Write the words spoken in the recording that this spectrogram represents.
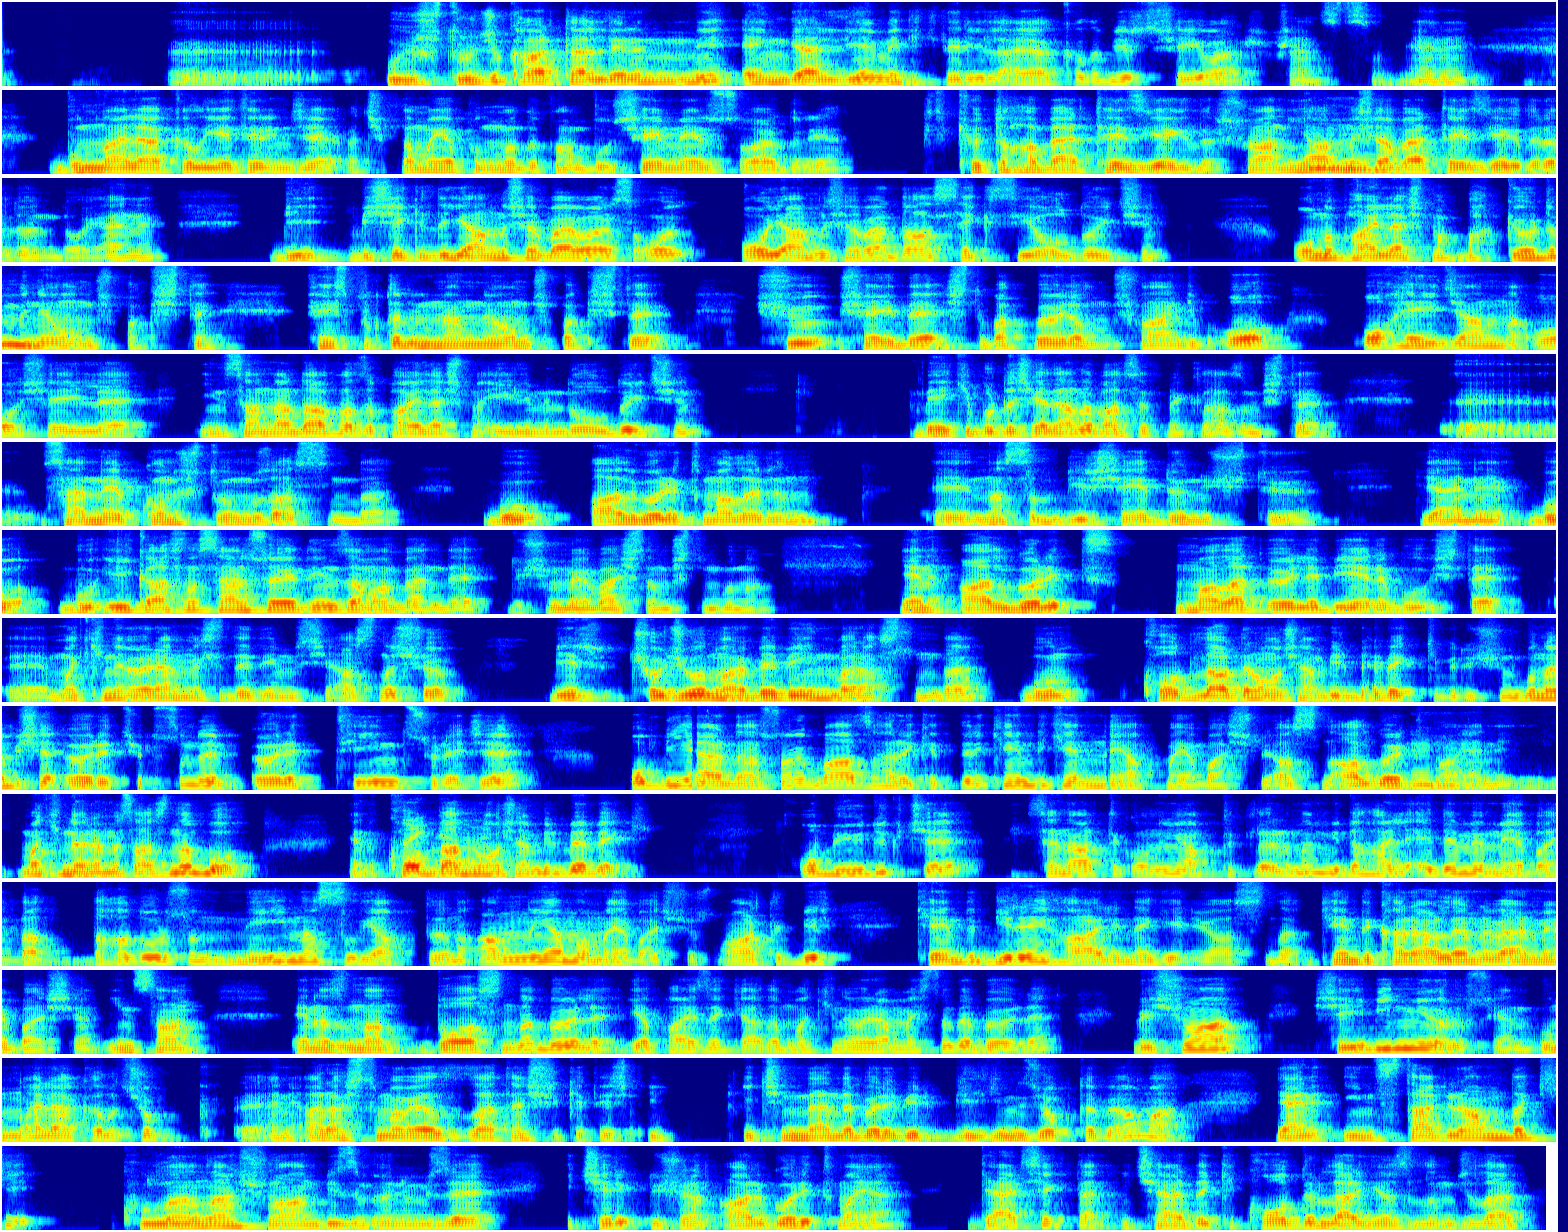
e, uyuşturucu kartellerini engelleyemedikleriyle alakalı bir şeyi var Francis'in. Yani bununla alakalı yeterince açıklama yapılmadı falan. Bu şey mevzusu vardır ya kötü haber tez yayılır. Şu an yanlış Hı-hı. haber tez yayılır'a döndü o. Yani bir bir şekilde yanlış haber varsa o o yanlış haber daha seksi olduğu için onu paylaşmak. Bak gördün mü ne olmuş? Bak işte Facebook'ta bilmem ne olmuş. Bak işte şu şeyde işte bak böyle olmuş falan gibi. O o heyecanla, o şeyle insanlar daha fazla paylaşma eğiliminde olduğu için belki burada şeyden de bahsetmek lazım işte. E, senle hep konuştuğumuz aslında bu algoritmaların e, nasıl bir şeye dönüştüğü. Yani bu bu ilk aslında sen söylediğin zaman ben de düşünmeye başlamıştım bunu. Yani algoritmalar öyle bir yere bu işte e, makine öğrenmesi dediğimiz şey aslında şu. Bir çocuğun var, bebeğin var aslında. Bu kodlardan oluşan bir bebek gibi düşün. Buna bir şey öğretiyorsun ve öğrettiğin sürece o bir yerden sonra bazı hareketleri kendi kendine yapmaya başlıyor. Aslında algoritma hı hı. yani makine öğrenmesi aslında bu. Yani kodlardan oluşan bir bebek. O büyüdükçe sen artık onun yaptıklarına müdahale edememeye baş. Daha doğrusu neyi nasıl yaptığını anlayamamaya başlıyorsun. O artık bir kendi birey haline geliyor aslında. Kendi kararlarını vermeye başlayan. insan en azından doğasında böyle. Yapay zekada makine öğrenmesinde de böyle. Ve şu an şeyi bilmiyoruz. Yani bununla alakalı çok yani araştırma veya zaten şirket içinden de böyle bir bilgimiz yok tabii ama yani Instagram'daki kullanılan şu an bizim önümüze içerik düşüren algoritmaya gerçekten içerideki coderlar, yazılımcılar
